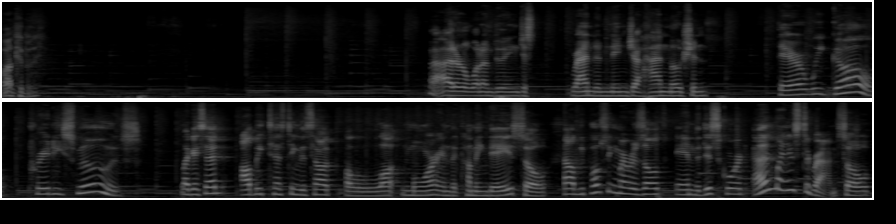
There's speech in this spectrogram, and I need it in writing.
Possibly. I don't know what I'm doing, just random ninja hand motion. There we go. Pretty smooth. Like I said, I'll be testing this out a lot more in the coming days, so I'll be posting my results in the Discord and my Instagram. So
